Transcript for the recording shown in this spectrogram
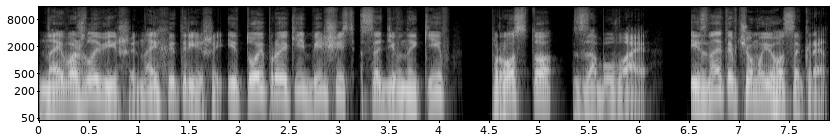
найважливіший, найхитріший і той, про який більшість садівників просто забуває. І знаєте, в чому його секрет?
